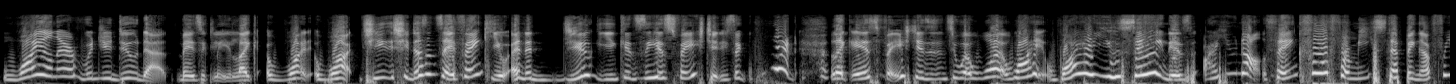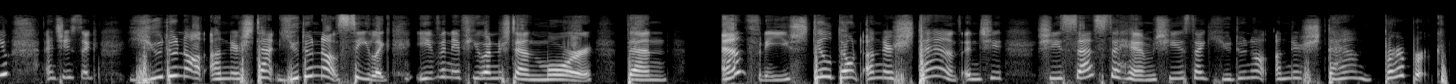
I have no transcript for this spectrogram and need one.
why on earth would you do that basically? Like what what? She she doesn't say thank you and the duke you can see his face change. He's like what? Like his face changes into a what why why are you saying this? Are you not thankful for me stepping up for you? And she's like you do not understand you do not see. Like even if you understand more than Anthony, you still don't understand. And she she says to him, she is like, You do not understand Berbrook.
